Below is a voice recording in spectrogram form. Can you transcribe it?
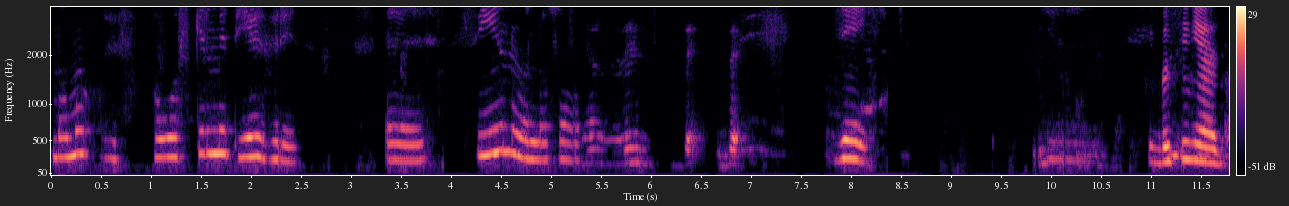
ماما. هو في كلمة يغرس آه سين ولا صاد؟ زي بصين يا آدم.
